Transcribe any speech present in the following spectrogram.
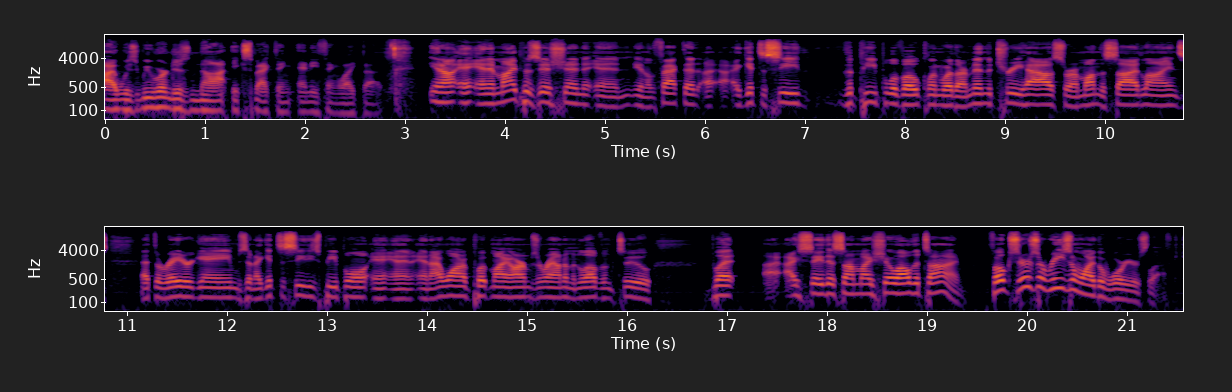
I was, we were just not expecting anything like that. You know, and, and in my position, and you know, the fact that I, I, get to see the people of Oakland, whether I'm in the treehouse or I'm on the sidelines at the Raider games, and I get to see these people, and, and, and I want to put my arms around them and love them too. But I, I say this on my show all the time, folks. There's a reason why the Warriors left.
